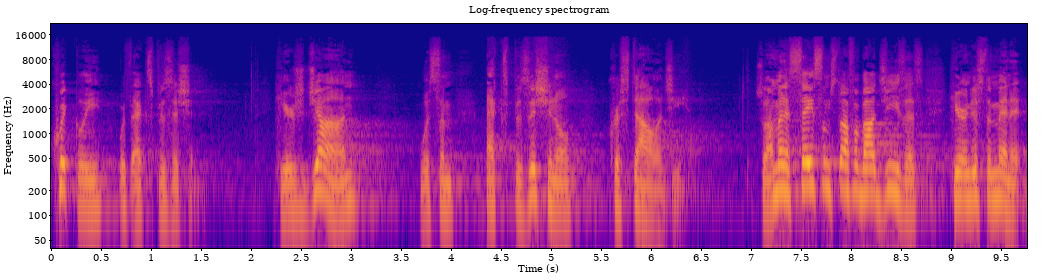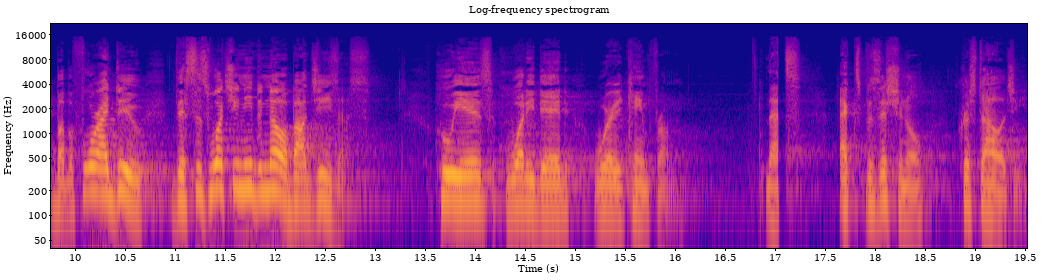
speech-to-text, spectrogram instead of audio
quickly with exposition. Here's John with some expositional Christology. So I'm going to say some stuff about Jesus here in just a minute, but before I do, this is what you need to know about Jesus who he is, what he did, where he came from. That's expositional Christology.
